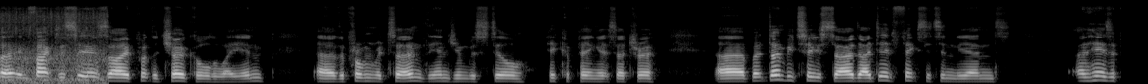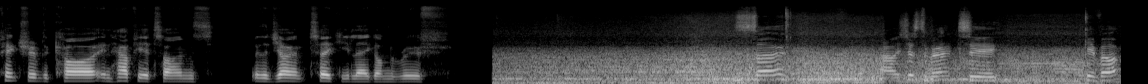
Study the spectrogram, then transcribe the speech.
But in fact, as soon as I put the choke all the way in, uh, the problem returned. The engine was still hiccuping, etc. Uh, but don't be too sad. I did fix it in the end. And here's a picture of the car in happier times with a giant turkey leg on the roof. So, I was just about to give up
